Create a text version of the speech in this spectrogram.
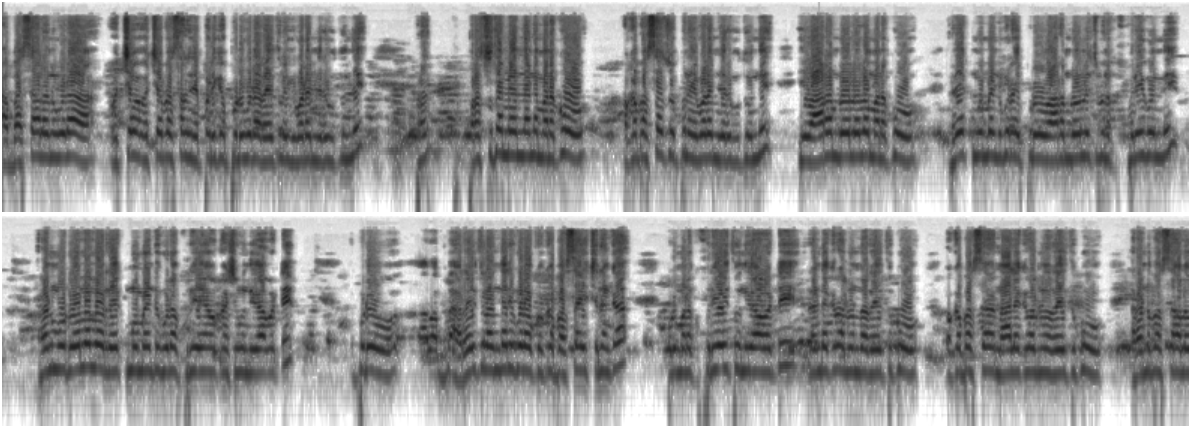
ఆ బస్తాలను కూడా వచ్చే వచ్చే బస్తాలను ఎప్పటికప్పుడు కూడా రైతులకు ఇవ్వడం జరుగుతుంది. ప్రస్తుతం ఏంటంటే మనకు ఒక బస్తా చొప్పున ఇవ్వడం జరుగుతుంది. ఈ వారం రోజులలో మనకు రేక్ మూమెంట్ కూడా ఇప్పుడు వారం రోజుల నుంచి మనకు ఫ్రీగా ఉంది. రెండు మూడు రోజులలో రేక్ మూమెంట్ కూడా ఫ్రీ అయ్యే అవకాశం ఉంది కాబట్టి ఇప్పుడు రైతులందరికీ కూడా ఒక్కొక్క బస్తా ఇచ్చినాక ఇప్పుడు మనకు ఫ్రీ అవుతుంది కాబట్టి రెండు ఎకరాలు ఉన్న రైతుకు ఒక బస్తా నాలుగు ఎకరాలు ఉన్న రైతుకు రెండు బస్తాలు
